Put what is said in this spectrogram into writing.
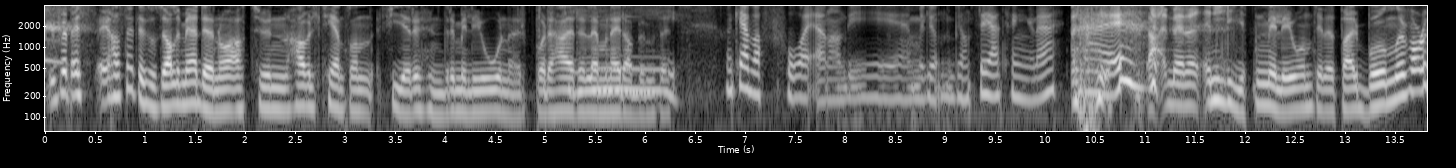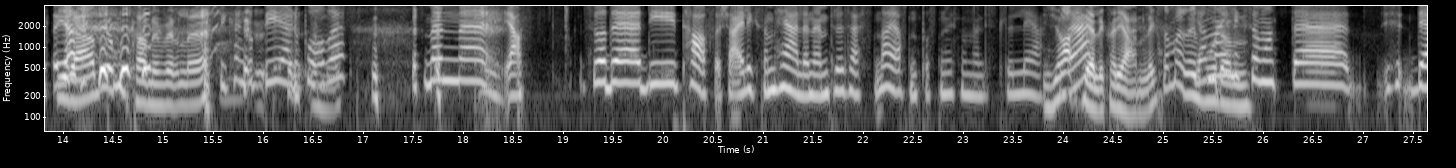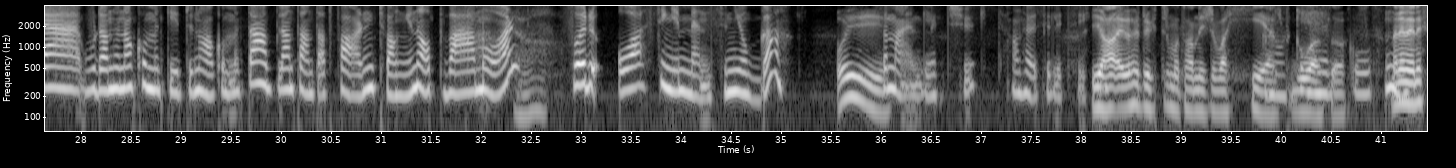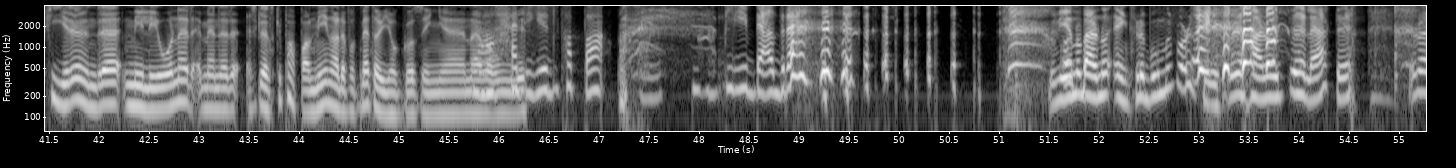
Jeg, jeg har sett i sosiale medier nå at hun har vel tjent sånn 400 millioner på det her Lemonade-albumet sitt. Nå kan jeg bare få en av de millionene, Beyoncé. Jeg trenger det. Ja, men en, en liten million til et par bondefolk i Ja. radioen kan du vel eh, vi kan godt dele på det. Men eh, ja. Så det, de tar for seg liksom hele den prosessen da, i Aftenposten, hvis noen har lyst til å lese Ja, hele karrieren, liksom? Eller Ja, nei, hvordan liksom at uh, det, Hvordan hun har kommet dit hun har kommet, da. Blant annet at faren tvang henne opp hver morgen for å synge mens hun jogga. Oi. Som er litt sjukt. Han høres jo litt syk ut. Ja, jeg har hørt rykter om at han ikke var helt ikke god, altså. god. Men jeg Mm. mener 400 millioner Jeg mener, jeg skulle ønske pappaen min hadde fått meg til å jogge og synge når jeg Ja, var ung. herregud, pappa. Bli bedre. Men vi er nå bare noen enkle bondefolk, så vi har ikke lært det.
